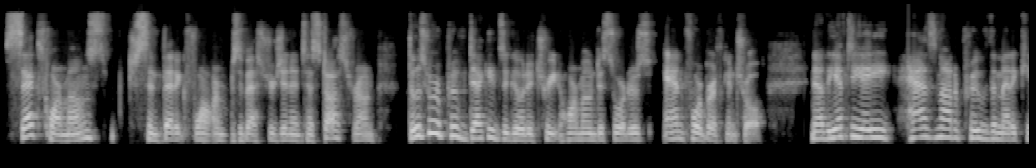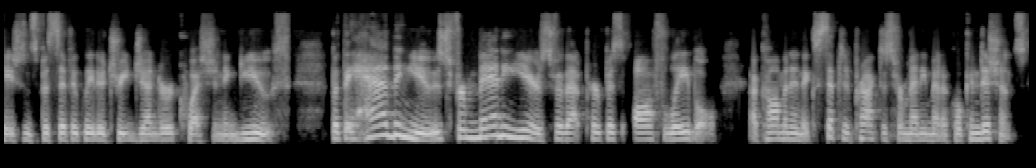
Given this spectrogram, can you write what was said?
Sex hormones, synthetic forms of estrogen and testosterone, those were approved decades ago to treat hormone disorders and for birth control. Now, the FDA has not approved the medication specifically to treat gender questioning youth, but they have been used for many years for that purpose off label, a common and accepted practice for many medical conditions.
